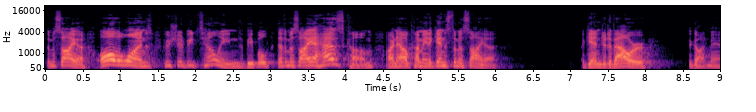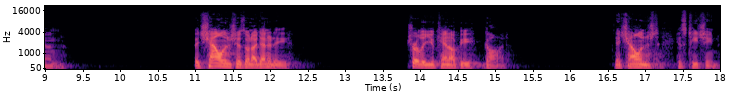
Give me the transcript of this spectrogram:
the Messiah. All the ones who should be telling the people that the Messiah has come are now coming against the Messiah, again, to devour the God man. They challenge his own identity. Surely you cannot be God. They challenged his teaching.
